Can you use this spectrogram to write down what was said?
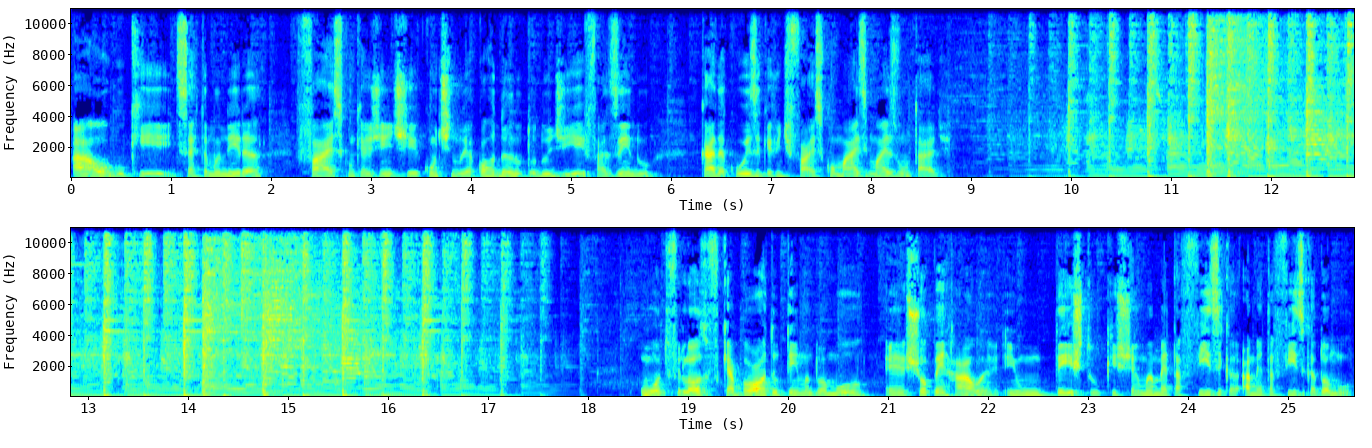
algo que, de certa maneira, faz com que a gente continue acordando todo dia e fazendo cada coisa que a gente faz com mais e mais vontade. Um outro filósofo que aborda o tema do amor é Schopenhauer em um texto que chama Metafísica, a Metafísica do Amor.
